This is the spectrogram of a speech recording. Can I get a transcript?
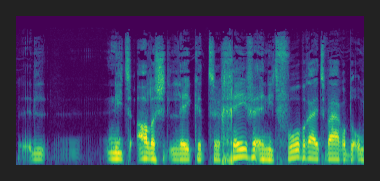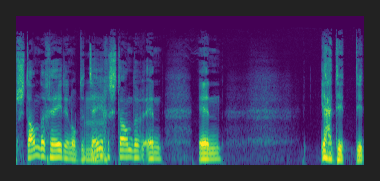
eh, niet alles leken te geven en niet voorbereid waren op de omstandigheden en op de tegenstander. En, en ja, dit, dit,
